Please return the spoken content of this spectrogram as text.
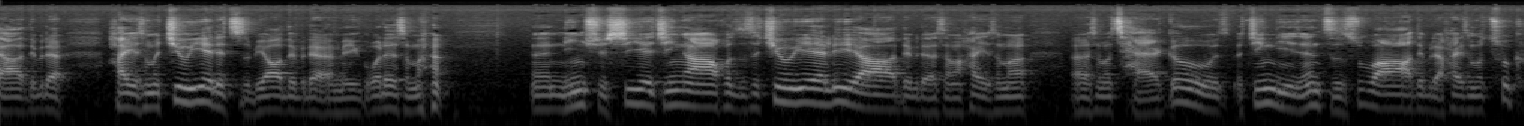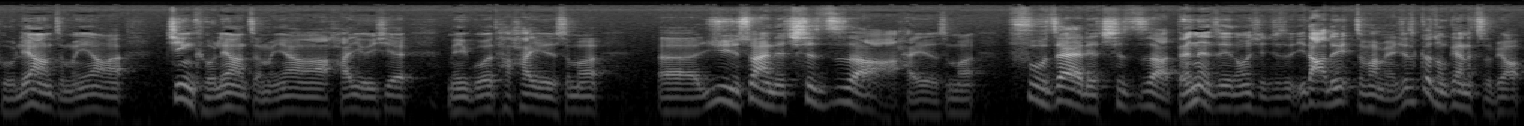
啊，对不对？还有什么就业的指标，对不对？美国的什么，嗯，领取失业金啊，或者是就业率啊，对不对？什么还有什么？呃，什么采购经理人指数啊，对不对？还有什么出口量怎么样啊？进口量怎么样啊？还有一些美国它还有什么呃预算的赤字啊，还有什么负债的赤字啊，等等这些东西，就是一大堆这方面，就是各种各样的指标。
